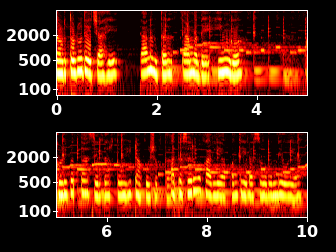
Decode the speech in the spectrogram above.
तडतडू द्यायचे आहे. त्यानंतर त्यामध्ये हिंग. कढीपत्ता असेल तर तोही टाकू शकता. आता सर्व कारले आपण तेला सोडून देऊया.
